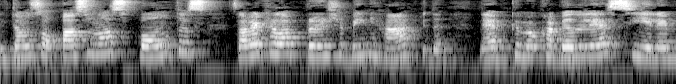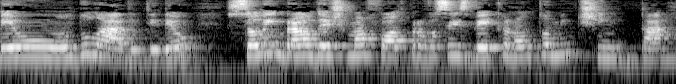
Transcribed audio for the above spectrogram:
Então eu só passo nas pontas, sabe aquela prancha bem rápida, né? Porque o meu cabelo ele é assim, ele é meio ondulado, entendeu? Se eu lembrar, eu deixo uma foto para vocês verem que eu não tô mentindo, tá?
